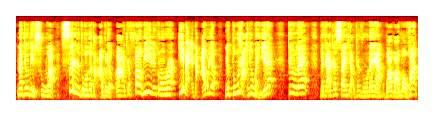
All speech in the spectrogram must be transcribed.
那就得输啊四十多个 W 啊！这放屁的功夫，一百 W，那赌场就没了，对不对？那家这三小这功夫呢，哇哇冒汗，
